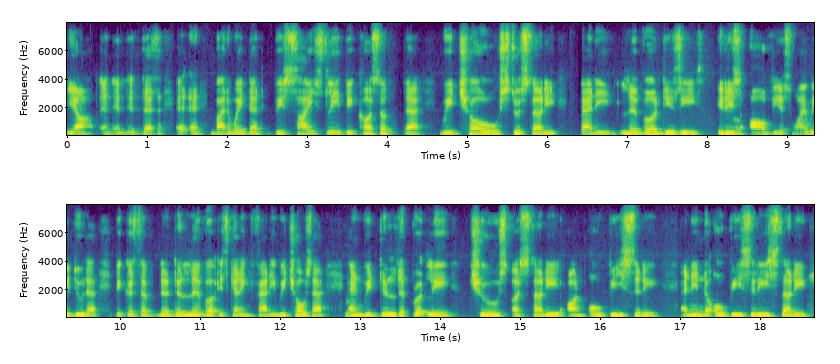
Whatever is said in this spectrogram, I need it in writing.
yeah, and and that's and, and by the way, that precisely because of that, we chose to study fatty liver disease. It is oh. obvious why we do that because the, the, the liver is getting fatty. We chose that mm. and we deliberately choose a study on obesity. And in the obesity study,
